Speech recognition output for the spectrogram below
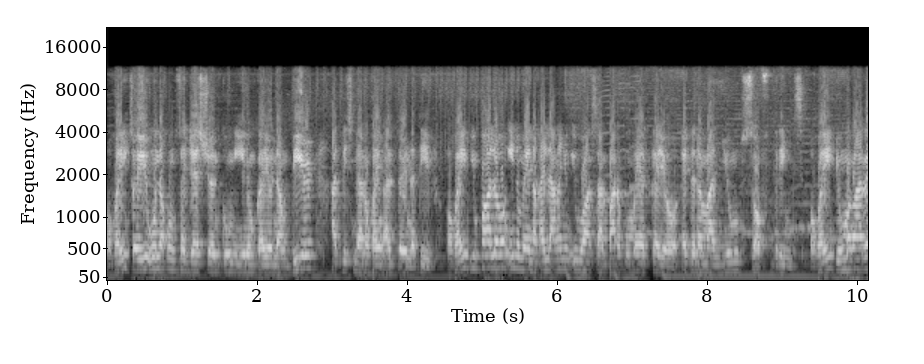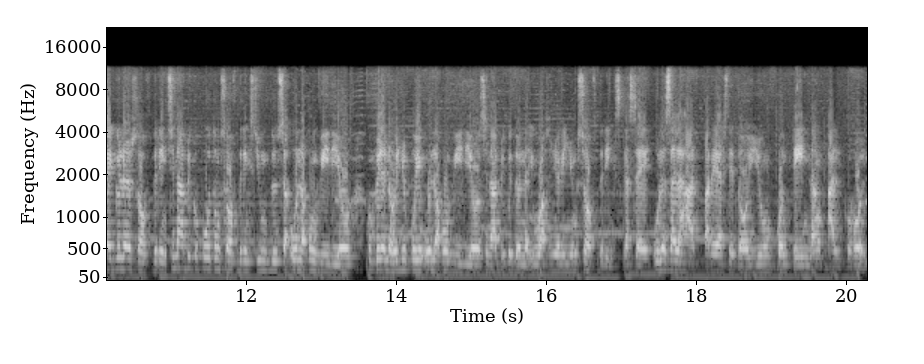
Okay? So, yung una kong suggestion, kung iinom kayo ng beer, at least meron kayong alternative. Okay? Yung pangalawang inumin na kailangan yung iwasan para pumayat kayo, ito naman yung soft drinks. Okay? Yung mga regular soft drinks. Sinabi ko po itong soft drinks yung dun sa una kong video. Kung pinanood nyo po yung una kong video, sinabi ko doon na iwasan nyo rin yung soft drinks kasi una sa lahat, parehas nito yung contain ng alcohol.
